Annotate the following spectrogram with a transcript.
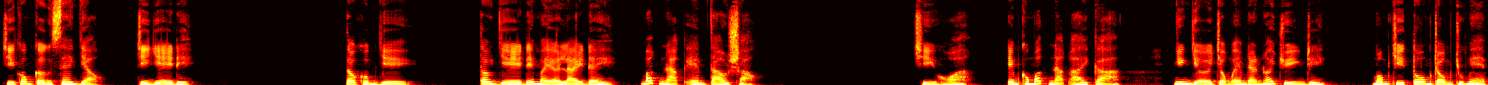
Chị không cần xen vào. Chị về đi. Tao không về. Tao về để mày ở lại đây Bắt nạt em tao sao? Chị Hoa, Em không bắt nạt ai cả. Nhưng vợ chồng em đang nói chuyện riêng. Mong chị tôn trọng chúng em.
